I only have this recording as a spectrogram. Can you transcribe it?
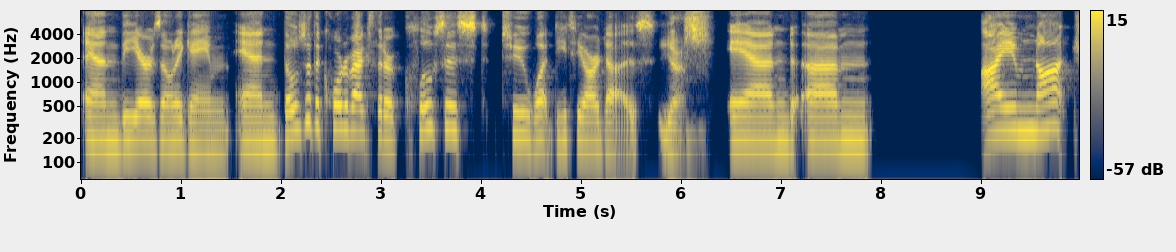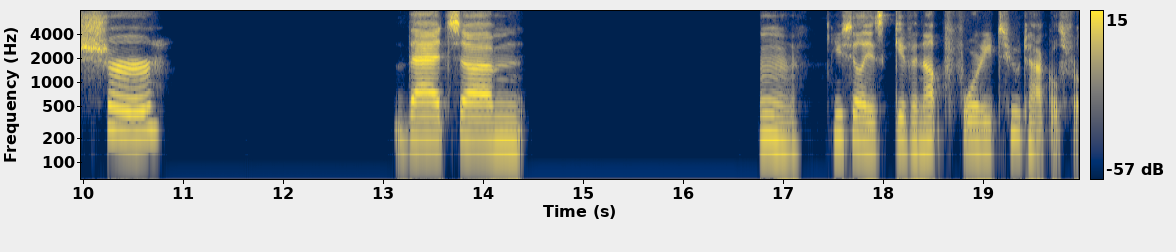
and the Arizona game, and those are the quarterbacks that are closest to what DTR does. Yes. And um, I am not sure that um, mm, UCLA has given up 42 tackles for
